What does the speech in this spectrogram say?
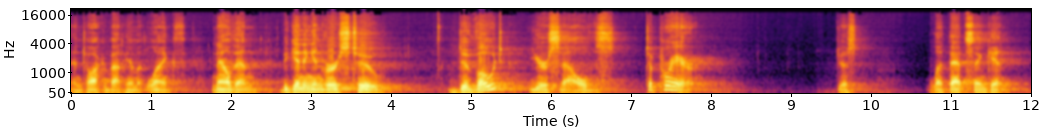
and talk about him at length. Now then, beginning in verse 2, devote yourselves to prayer. Just let that sink in.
